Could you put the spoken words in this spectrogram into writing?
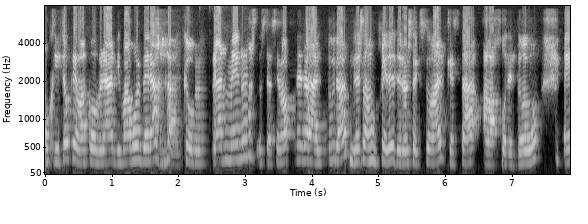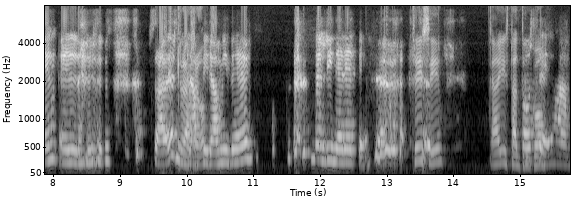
ojito que va a cobrar y va a volver a cobrar menos, o sea, se va a poner a la altura de esa mujer heterosexual que está abajo de todo en el, ¿sabes? Claro. La pirámide del dinerete. Sí, sí. Ahí está el truco. O sea,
